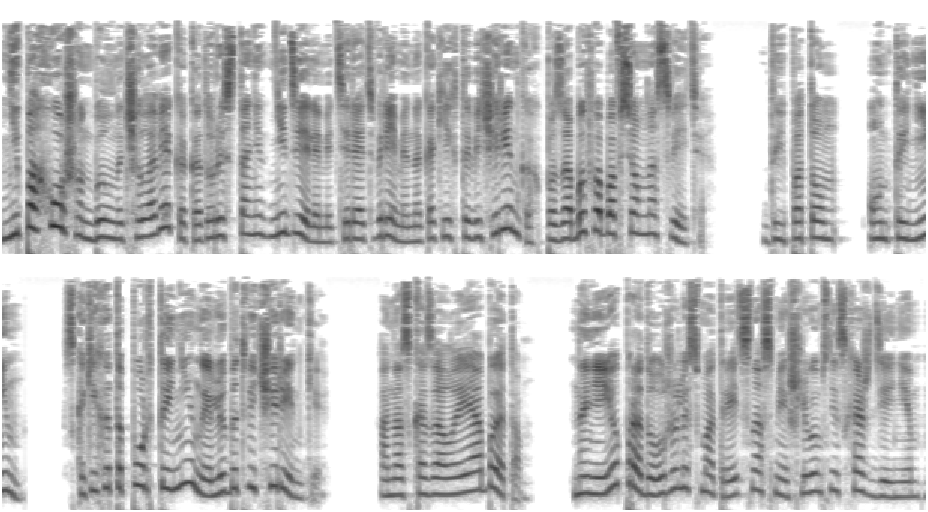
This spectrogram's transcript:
Не похож он был на человека, который станет неделями терять время на каких-то вечеринках, позабыв обо всем на свете. Да и потом, он тенин. С каких это пор тенины любят вечеринки? Она сказала и об этом. На нее продолжили смотреть с насмешливым снисхождением.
